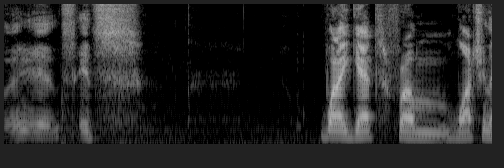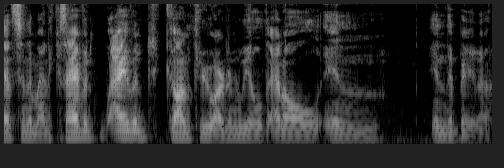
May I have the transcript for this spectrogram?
it's it's what I get from watching that cinematic because I haven't I haven't gone through Ardenweald at all in in the beta,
